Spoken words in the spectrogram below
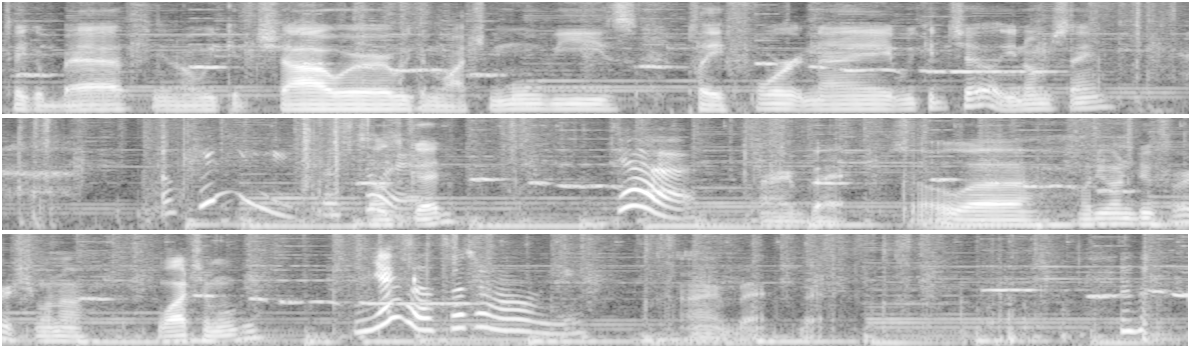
take a bath. You know, we could shower. We can watch movies, play Fortnite. We could chill. You know what I'm saying? Okay, let's do Sounds it. good. Yeah. Alright, bet. So, uh, what do you want to do first? You want to watch a movie? Yeah, let's watch a movie. Alright, bet, bet.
